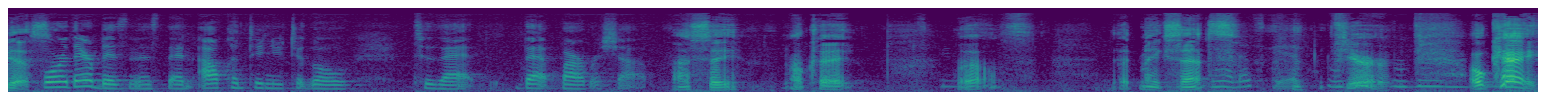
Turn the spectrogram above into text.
Yes. for their business, then I'll continue to go to that that barber shop. I see. Okay. Well, that makes sense. Yeah, sense. that's good. Sure. Okay.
